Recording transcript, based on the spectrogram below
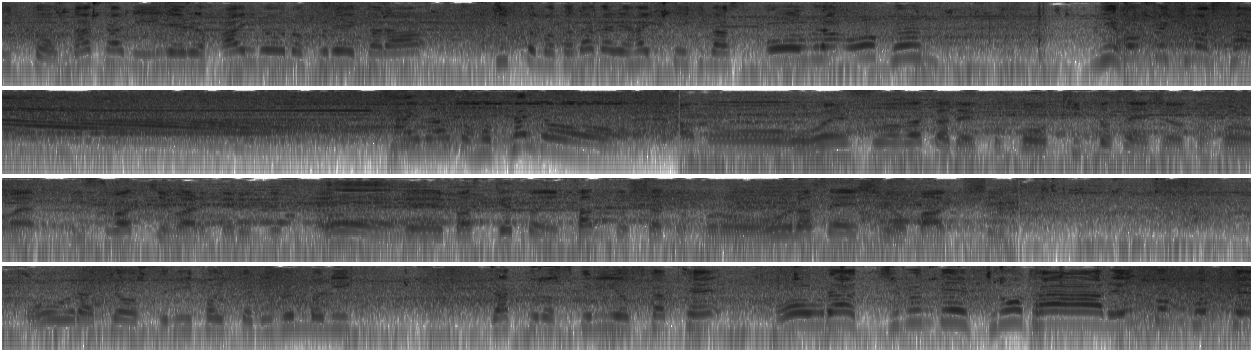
ヒット中に入れるハイローのプレーからヒットまた中に入っていきます。大浦オープン。2本目きました。タイムアウト北海道。あのオフェンスの中でここキット選手のところがミスマッチ生まれてるんですね、えー、でバスケットにカットしたところ大浦選手をマークしていく大浦今日スリーポイント2分の2ザックのスクリーンを使って大浦自分でフローター連続得点。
